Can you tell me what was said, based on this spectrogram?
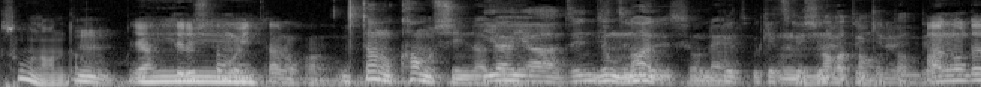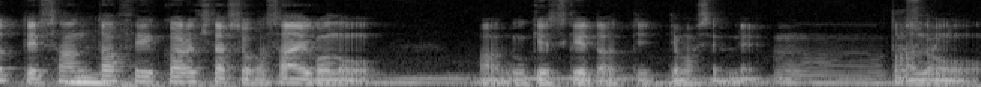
そうなんだ。うん。やってる人もいたのかな、いたのかもしれないけど。いやいや、前日でにもないですよね。受受付しないといけないんで。あの、だってサンタフェから来た人が最後の、あの、受付だって言ってましたよね。うーん、あ確かに。の、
